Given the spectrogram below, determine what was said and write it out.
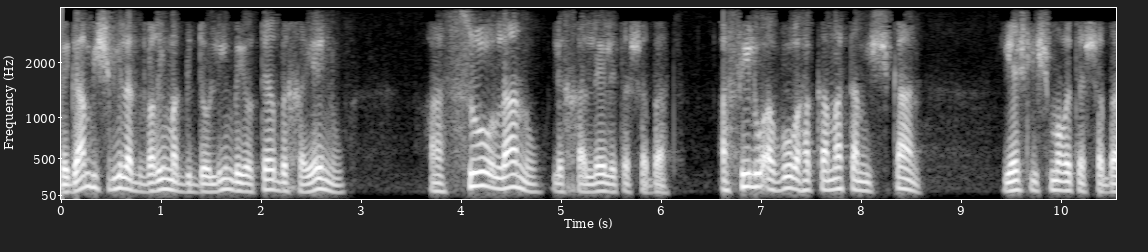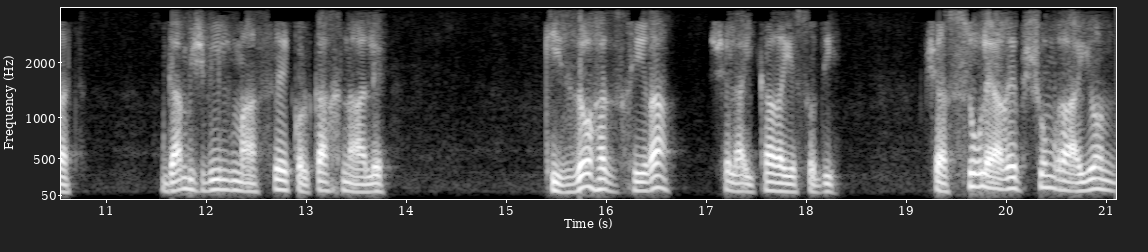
וגם בשביל הדברים הגדולים ביותר בחיינו, אסור לנו לחלל את השבת. אפילו עבור הקמת המשכן יש לשמור את השבת, גם בשביל מעשה כל כך נעלה. כי זו הזכירה של העיקר היסודי, שאסור לערב שום רעיון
